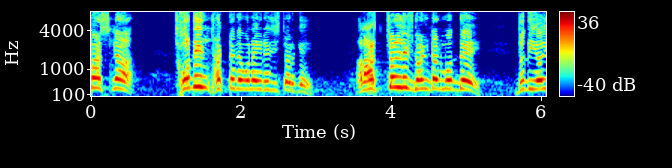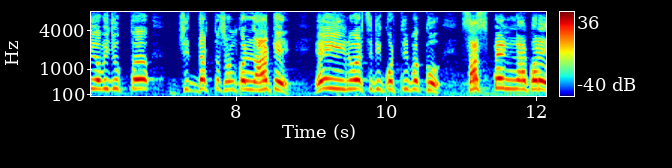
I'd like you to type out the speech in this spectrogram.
মাস না ছদিন থাকতে দেবো না এই রেজিস্টারকে আর আটচল্লিশ ঘণ্টার মধ্যে যদি ওই অভিযুক্ত সিদ্ধার্থ শঙ্কর লাহাকে এই ইউনিভার্সিটি কর্তৃপক্ষ সাসপেন্ড না করে,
